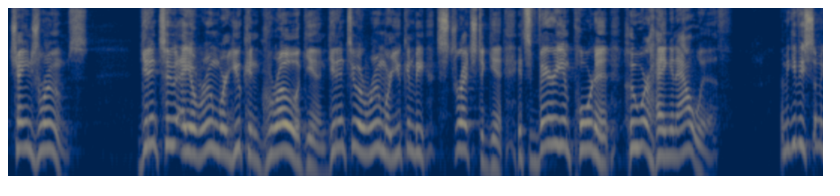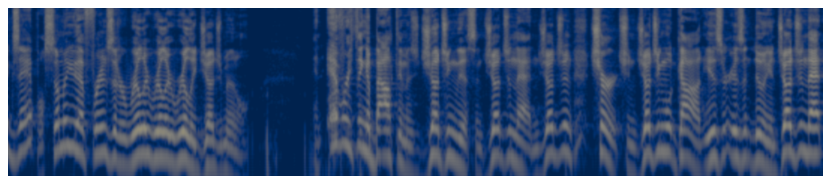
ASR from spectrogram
change rooms. Get into a, a room where you can grow again. Get into a room where you can be stretched again. It's very important who we're hanging out with. Let me give you some examples. Some of you have friends that are really, really, really judgmental. And everything about them is judging this and judging that and judging church and judging what God is or isn't doing and judging that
